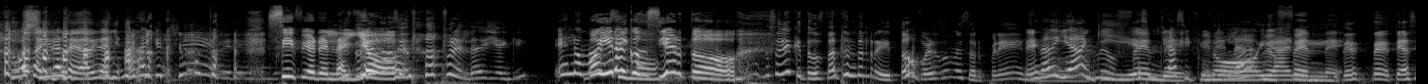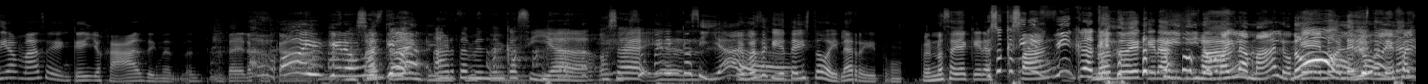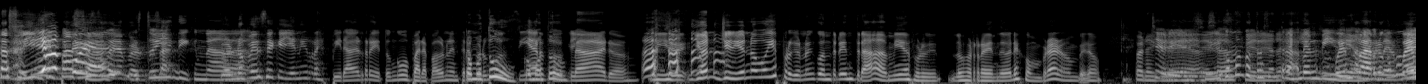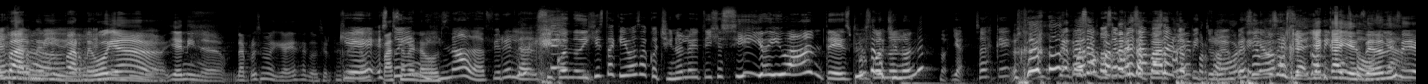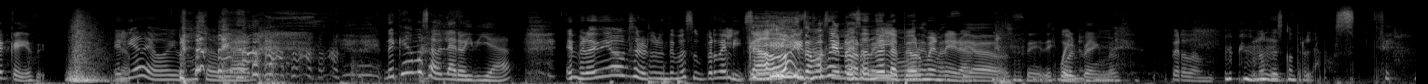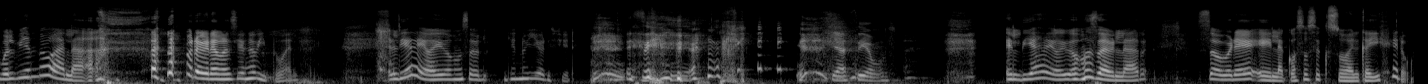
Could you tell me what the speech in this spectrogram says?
Tú vas a ir al de Daddy de allí. ¡Ay, qué chévere! Sí, Fiorella, yo. por el Daddy Yankee? Es lo Voy a ir al concierto. No sabía que te gustaba tanto el reggaetón, por eso me sorprende. Es Daddy Yankee, Me es un clásico. No, me Yanni, ofende. Te, te- te hacía más en Kevin Johansen, Nat- Nat- Natalia Lafourcade. Ay, que era Más muy tranqui. Hartamente encasillada. O sea, Súper eh, encasillada. Lo que pasa es que yo te he visto bailar reggaetón, pero no sabía que era ¿Eso qué fan. significa? No sabía que era ¿Y, y lo fan. baila mal o No, qué? No, le he visto no, le bailar falta en-. Ya, ¿Qué pasa? pues. Pero, estoy o sea, indignada. Pero no pensé que Jenny respiraba el reggaetón como para pagar una entrada Como por un tú, como concierto, tú. claro. Y yo, yo, yo no voy es porque no encontré entrada, amigas, porque los revendedores compraron, pero... Para que Chévere, sí. ¿Cómo encontraste entrada? Es la envidia. Buen partner, ¿cómo buen partner, buen partner. Voy a... Yanina, la próxima que vayas a conciertos Estoy pásame la voz. indignada, Fiorella. Si cuando dijiste que ibas a Cochinola, yo te dije, sí, yo iba antes. ¿Tú ibas a Cochinola? No, ya, ¿sabes qué? empecemos, empecemos parte, el capítulo. favor, que empecemos el Ya, ya cállense, ya. dice ya cállense. El día de hoy vamos a hablar. ¿De qué vamos a hablar hoy día? En verdad, hoy día vamos a hablar sobre un tema súper delicado. y estamos empezando de la peor manera. Sí, Bueno. Perdón, nos descontrolamos. Volviendo a la, a la programación habitual. El día de hoy vamos a hablar. Ya no llores, Fiore. ya, sigamos. El día de hoy vamos a hablar sobre el acoso sexual callejero.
